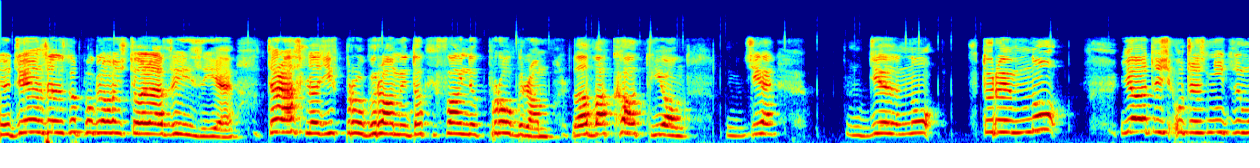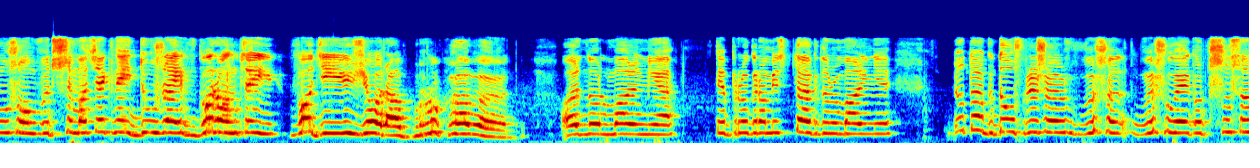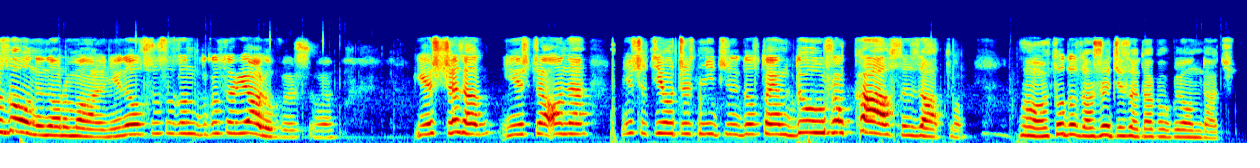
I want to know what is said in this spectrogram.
Wiedziałem, że chcę poglądać telewizję. Teraz leci w programie taki fajny program La Vacation, gdzie, gdzie no, w którym no jacyś uczestnicy muszą wytrzymać jak najdłużej w gorącej wodzie jeziora Brookhaven. Ale normalnie ten program jest tak normalnie, no tak dobry, że wyszły jego trzy sezony normalnie. No trzy sezony tego serialu wyszły. Jeszcze za, jeszcze one, jeszcze ci uczestnicy dostają dużo kasy za to. O, co to za życie sobie tak oglądać?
